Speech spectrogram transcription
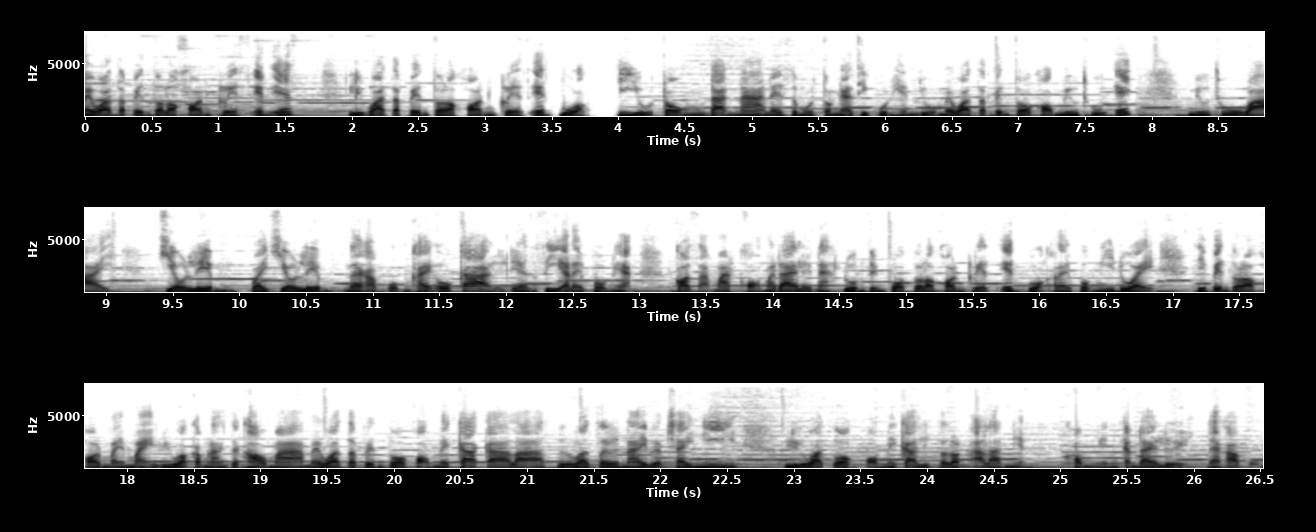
ม่ว่าจะเป็นตัวละครเกรด SS หรือว่าจะเป็นตัวละครเกรด S บวกที่อยู่ตรงด้านหน้าในสมุดตรงนี้ที่คุณเห็นอยู่ ไม่ว่าจะเป็นตัวของ Mewtwo X Mewtwo Y เคียวเลมไว้เคียวเลมนะครับผมไคโอกาหรือเดียนซี่อะไรพวกเนี้ยก็สามารถขอมาได้เลยนะ รวมถึงพวกตัวละครเกรด S บวกอะไรพวกนี้ด้วย ที่เป็นตัวละครใหม่ๆ หรือว่ากำลังจะเข้ามา ไม่ว่าจะเป็นตัวของเมกากาลาหรือว่าเซอร์ไนท์แบบชายนี่หรือว่าตัวของเมกาลิซาดอนอารันเนี่ยคอมเมนต์กันได้เลยนะครับผม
